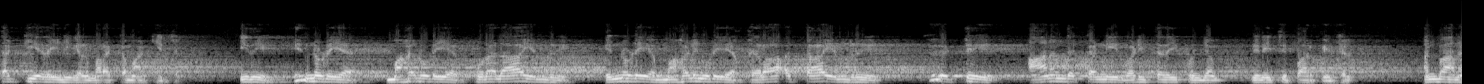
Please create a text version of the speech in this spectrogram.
தட்டியதை நீங்கள் மறக்க மாட்டீர்கள். இது என்னுடைய மகளுடைய குரலா என்று என்னுடைய மகளினுடைய பெறாத்தா என்று கேட்டு ஆனந்த கண்ணீர் வடித்ததை கொஞ்சம் நினைத்து பார்ப்பீர்கள். அன்பான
